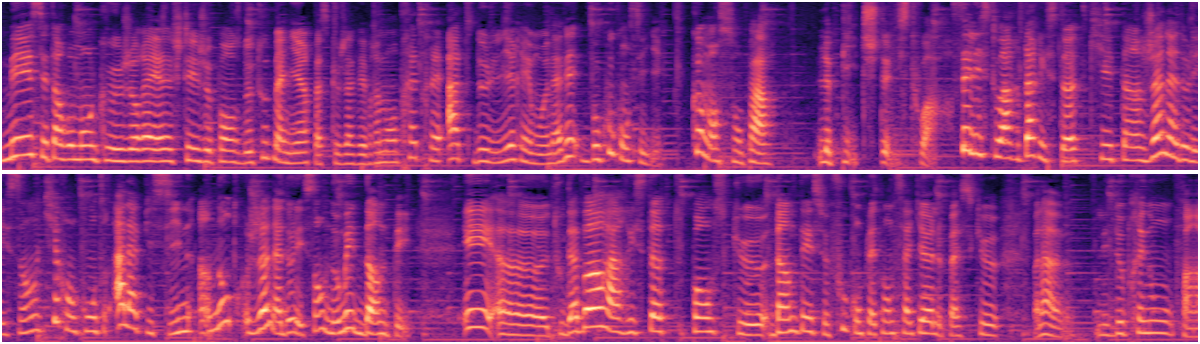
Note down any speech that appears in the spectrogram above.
mais c'est un roman que j'aurais acheté je pense de toute manière parce que j'avais vraiment très très hâte de le lire et on m'en avait beaucoup conseillé. Commençons par le pitch de l'histoire. C'est l'histoire d'Aristote qui est un jeune adolescent qui rencontre à la piscine un autre jeune adolescent nommé Dante. Et euh, tout d'abord, Aristote pense que Dante se fout complètement de sa gueule parce que, voilà, les deux prénoms, enfin,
